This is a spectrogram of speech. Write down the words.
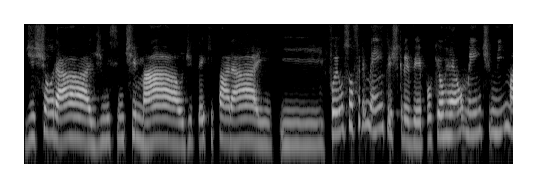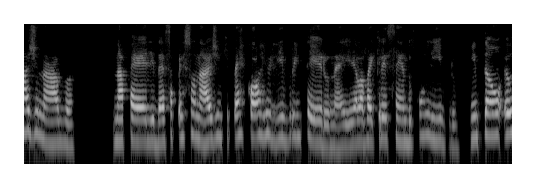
De chorar, de me sentir mal, de ter que parar. E, e foi um sofrimento escrever, porque eu realmente me imaginava na pele dessa personagem que percorre o livro inteiro, né? E ela vai crescendo com o livro. Então, eu,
